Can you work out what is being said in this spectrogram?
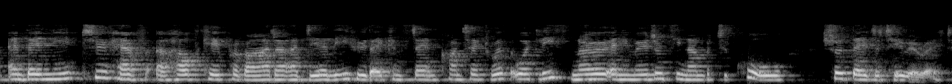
And they need to have a healthcare provider, ideally, who they can stay in contact with, or at least know an emergency number to call should they deteriorate.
